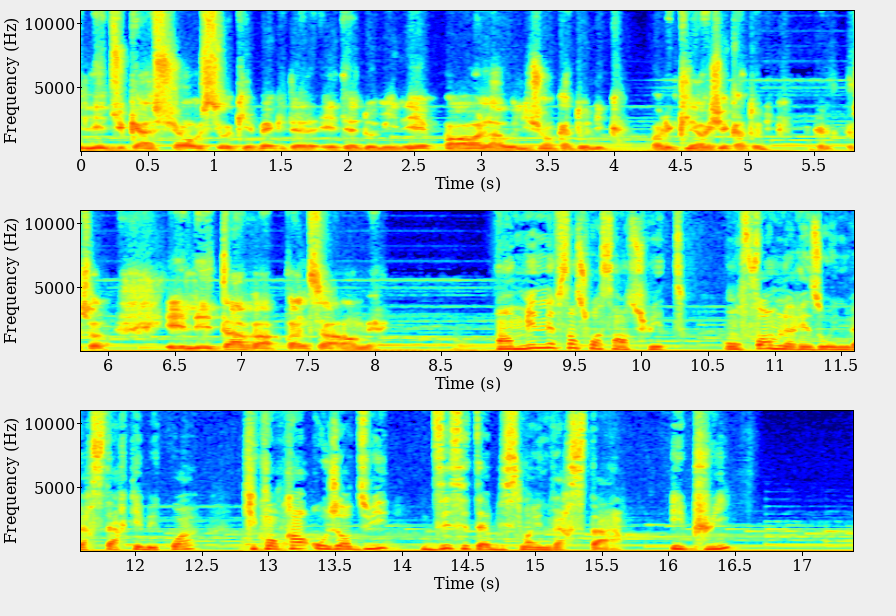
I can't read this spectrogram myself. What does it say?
L'éducation aussi au Québec était, était, dominée par la religion catholique, par le clergé catholique, en quelque sorte, et l'État va prendre ça en main. En 1968, on forme le réseau universitaire québécois qui comprend aujourd'hui 10 établissements universitaires. Et puis,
